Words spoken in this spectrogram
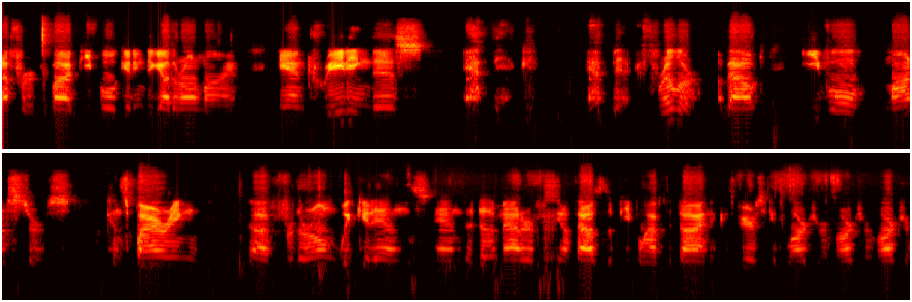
effort by people getting together online and creating this epic, epic thriller about evil monsters conspiring uh, for their own wicked ends, and it doesn't matter if you know thousands of people have to die, and the conspiracy gets larger and larger and larger.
